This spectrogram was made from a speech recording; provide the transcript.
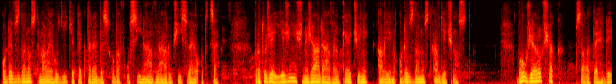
Odevzdanost malého dítěte, které bez obav usíná v náručí svého otce. Protože Ježíš nežádá velké činy, ale jen odevzdanost a vděčnost. Bohužel však, psala tehdy,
